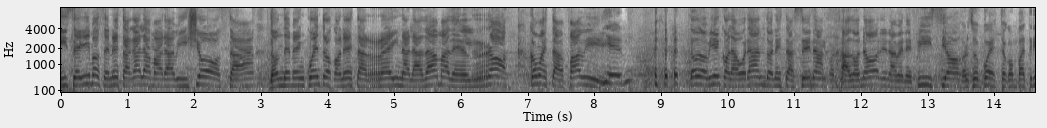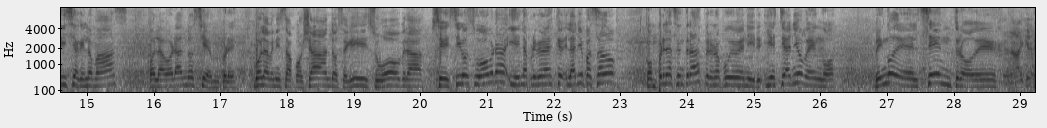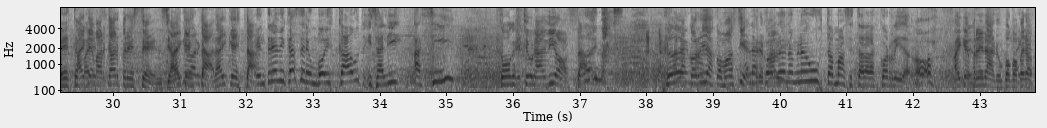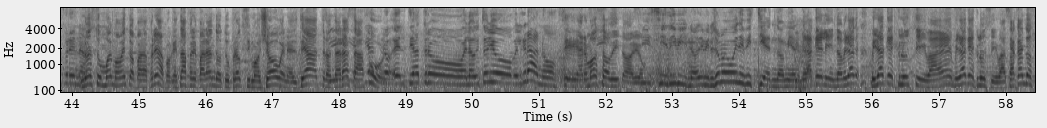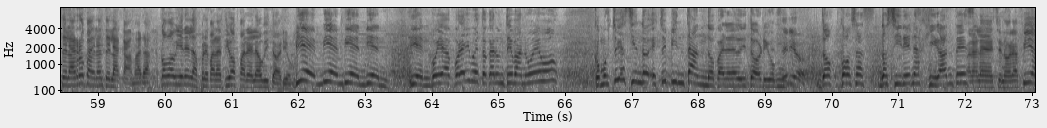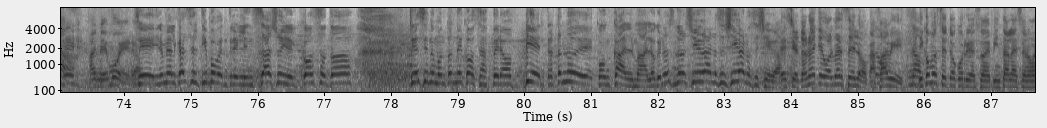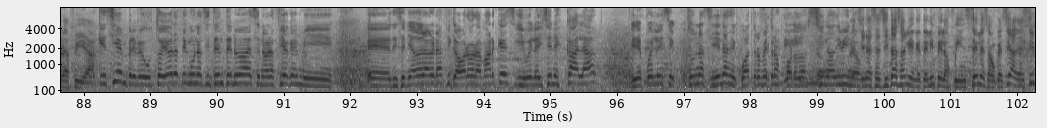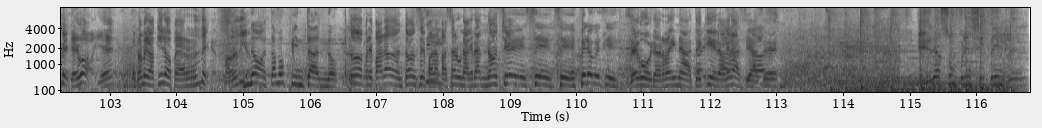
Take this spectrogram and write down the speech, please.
Y seguimos en esta gala maravillosa donde me encuentro con esta reina, la dama del rock. ¿Cómo está, Fabi? Bien. ¿Todo bien colaborando en esta cena a honor, en a beneficio? Por supuesto, con Patricia, que es lo más, colaborando siempre. Vos la venís apoyando, seguís su obra. Sí, sigo su obra y es la primera vez que el año pasado compré las entradas pero no pude venir. Y este año vengo. Vengo del centro de... Hay que, esta hay que pared. marcar presencia, hay, que, estar, hay que estar. Entré a mi casa, era un Boy Scout y salí así, como que... Eche una No diosa. doy más. No A doy las más. corridas como A siempre, las Fabi. no me gusta más estar a las corridas. Oh. Hay que frenar un poco, Hay pero no es un buen momento para frenar porque estás preparando tu próximo show en el teatro, Sí, estarás a el teatro, full. El teatro, el auditorio Belgrano. Sí, hermoso auditorio. Sí, sí, divino, divino. Yo me voy desvistiendo mientras. Mirá qué lindo, mirá, mirá qué exclusiva, ¿eh? Mirá qué exclusiva, sacándose la ropa delante de la cámara. ¿Cómo vienen los preparativos para el auditorio? Bien, bien, bien, bien, bien. Voy a, por ahí voy a tocar un tema nuevo. Como estoy haciendo, estoy pintando para el auditorium. ¿En serio? Dos cosas, dos sirenas gigantes. ¿Para la escenografía? Sí. Ay, me muero. Sí, y no me alcanza el tiempo entre el ensayo y el coso, todo. Estoy haciendo un montón de cosas, pero bien, tratando de con calma. Lo que no, no llega, no se llega, no se llega. Es cierto, no hay que volverse loca, No, Fabi. no. ¿Y cómo se te ocurrió eso de pintar la escenografía? Que siempre me gustó y ahora tengo una asistente nueva de escenografía que es mi eh, diseñadora gráfica Bárbara Márquez y lo hice en escala y después lo hice, son unas sirenas de 4 metros por 2, sí, no, divino. Si necesitas a alguien que te limpie los pinceles, aunque sea, decime que voy, ¿eh? No me lo quiero perder, por Dios. No, estamos pintando. ¿Todo preparado entonces Sí. para pasar una gran noche? Sí, sí, sí, espero que sí. Seguro, reina, te Ay, quiero, gracias. gracias. ¿eh? Eras un príncipe inglés.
